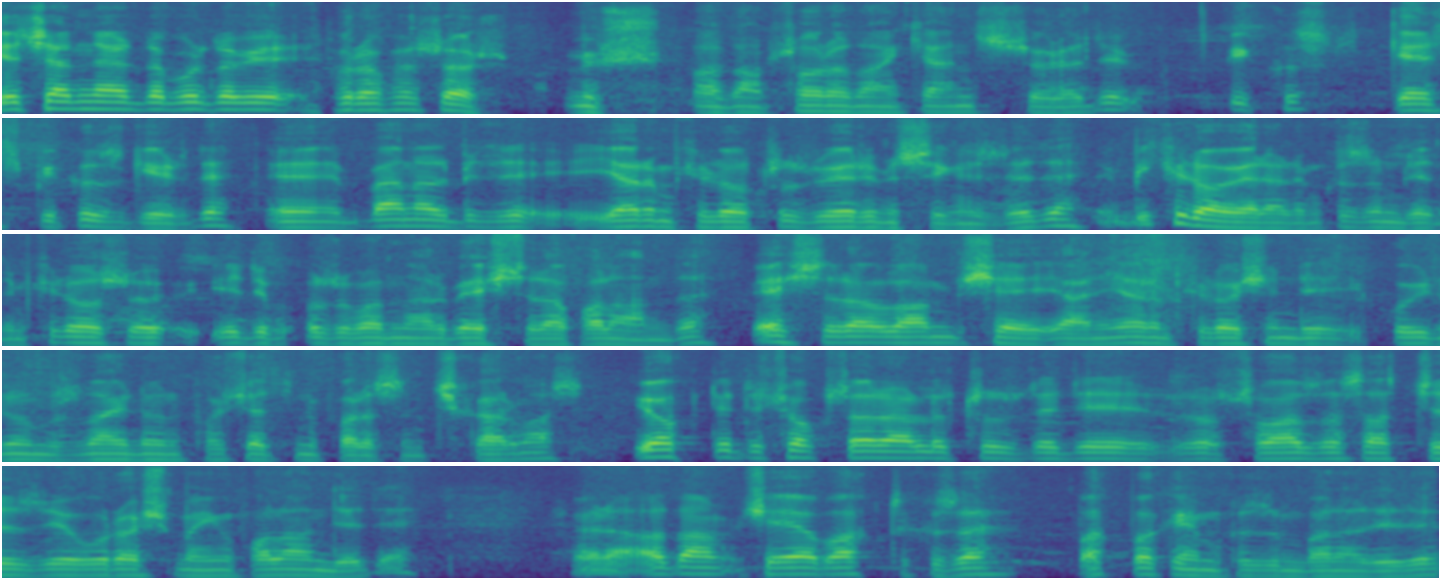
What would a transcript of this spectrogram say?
Geçenlerde burada bir profesörmüş adam sonradan kendisi söyledi. Bir kız, genç bir kız girdi. E, bana bir yarım kilo tuz verir misiniz dedi. Bir kilo verelim kızım dedim. Kilosu yedi o zamanlar 5 lira falandı. 5 lira olan bir şey yani yarım kilo şimdi koyduğumuz naylon poşetinin parasını çıkarmaz. Yok dedi çok zararlı tuz dedi. Fazla satacağız diye uğraşmayın falan dedi. Şöyle adam şeye baktı kıza. Bak bakayım kızım bana dedi.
